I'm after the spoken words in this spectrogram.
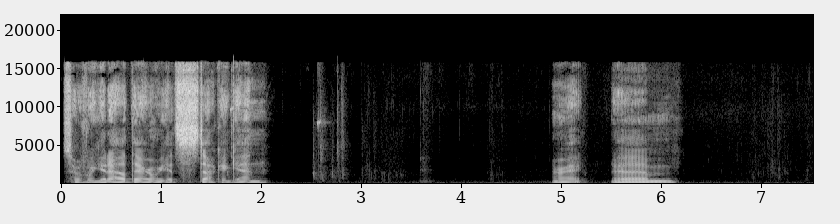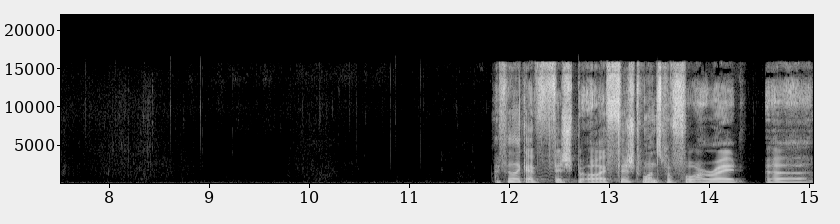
So if we get out there and we get stuck again. All right. Um I feel like I've fished oh, I fished once before, right? Uh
